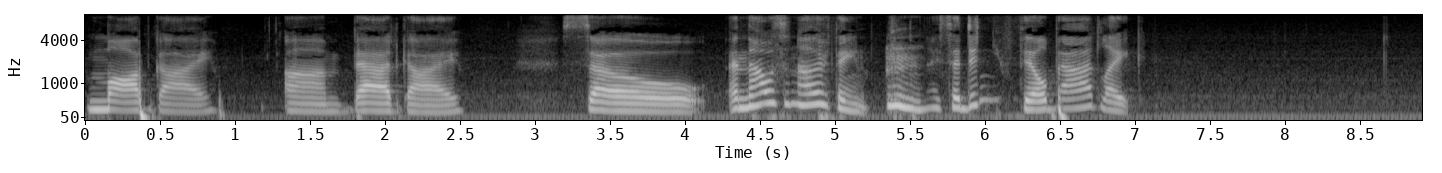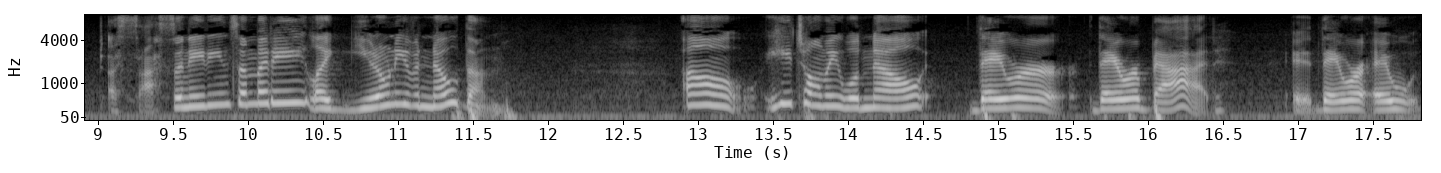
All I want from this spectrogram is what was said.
mob guy, um, bad guy. So, and that was another thing. I said, didn't you feel bad, like assassinating somebody? Like you don't even know them. Oh, he told me, well, no, they were they were bad. Eh, they were it,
